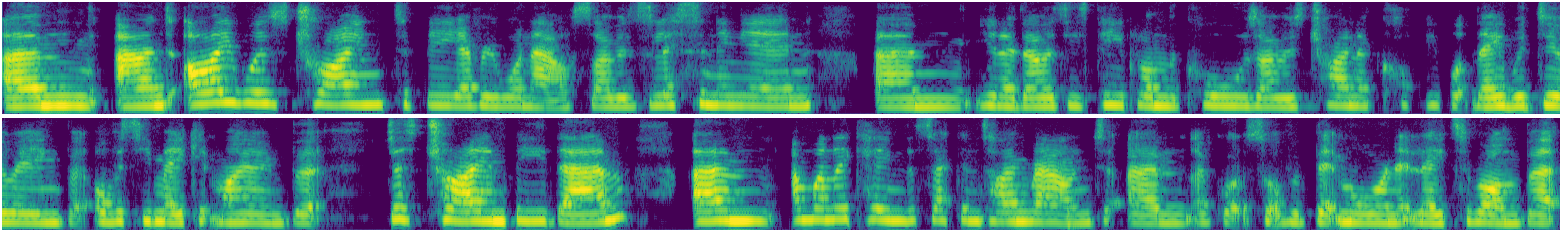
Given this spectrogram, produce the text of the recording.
Um, and I was trying to be everyone else. I was listening in. Um, you know, there was these people on the calls. I was trying to copy what they were doing, but obviously make it my own. But just try and be them. Um, and when I came the second time round, um, I've got sort of a bit more on it later on, but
